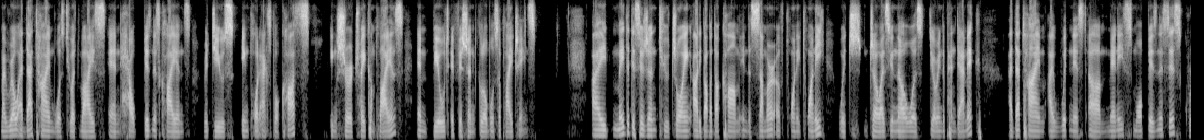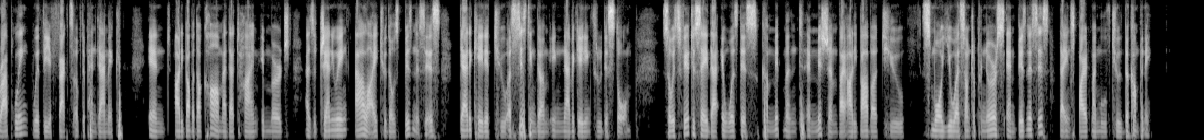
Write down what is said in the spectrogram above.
My role at that time was to advise and help business clients reduce import export costs, ensure trade compliance, and build efficient global supply chains. I made the decision to join Alibaba.com in the summer of 2020, which, Joe, as you know, was during the pandemic. At that time, I witnessed uh, many small businesses grappling with the effects of the pandemic. And Alibaba.com at that time emerged as a genuine ally to those businesses dedicated to assisting them in navigating through this storm. So it's fair to say that it was this commitment and mission by Alibaba to small US entrepreneurs and businesses that inspired my move to the company.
